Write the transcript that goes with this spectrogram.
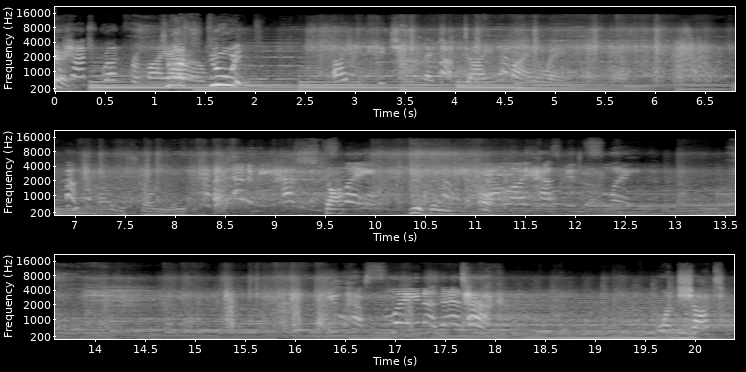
Yes, you can! Can't run from my Just arrow. do it! I can hit you and let you die in a mile away. An enemy has been Stop slain. giving An ally has been slain. You have slain an enemy. Attack. One shot.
